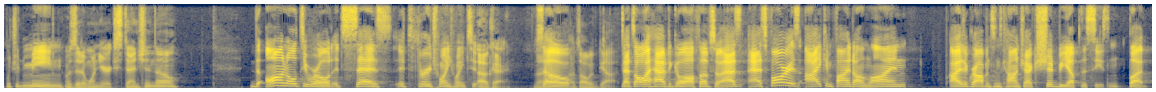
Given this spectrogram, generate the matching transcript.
which would mean Was it a one year extension though? the on Ulti World it says it's through 2022. Okay. Then So- that's all we've got. That's all I have to go off of. So as as far as I can find online, Isaac Robinson's contract should be up this season, but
